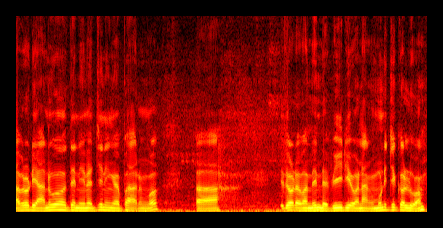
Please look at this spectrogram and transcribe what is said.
அவருடைய அனுபவத்தை நினைச்சு நீங்கள் பாருங்க. இதோட வந்து இந்த வீடியோவை நாங்கள் முடிச்சுக்கொள்வோம்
